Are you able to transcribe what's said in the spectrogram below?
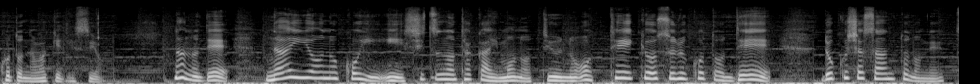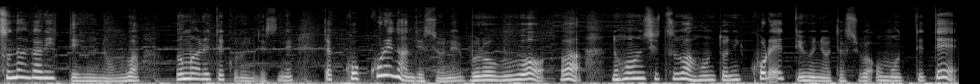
ことなわけですよ。なので内容の濃い質の高いものっていうのを提供することで読者さんとのねつながりっていうのは生まれてくるんですね。でここれなんですよね。ブログをはの本質は本当にこれっていうふうに私は思ってて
